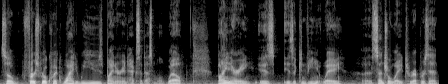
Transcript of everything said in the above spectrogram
So first, real quick, why do we use binary and hexadecimal? Well, binary is is a convenient way, a central way to represent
